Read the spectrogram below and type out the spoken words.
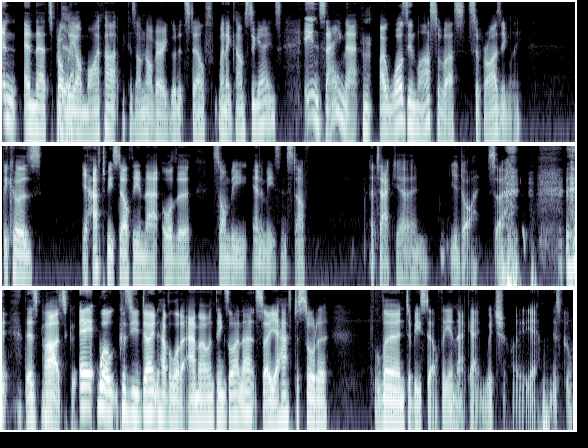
and and that's probably Yeah. on my part because I'm not very good at stealth when it comes to games. In saying that, Hmm. I was in Last of Us surprisingly, because you have to be stealthy in that, or the zombie enemies and stuff attack you and you die. So there's parts, eh, well, because you don't have a lot of ammo and things like that, so you have to sort of learn to be stealthy in that game, which uh, yeah, is cool.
